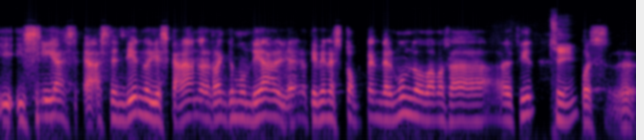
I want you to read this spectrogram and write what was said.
y, y ascendiendo y escalando en el ranking mundial, y el año que viene es top 10 del mundo, vamos a decir, Sí. pues eh,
